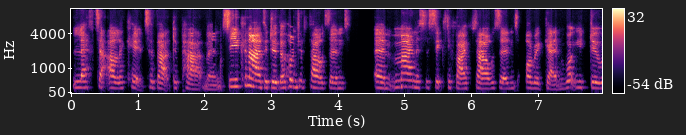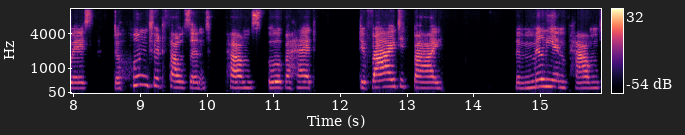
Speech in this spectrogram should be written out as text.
left to allocate to that department. So you can either do the 100,000 um, minus the 65,000 or again, what you do is the 100,000 pounds overhead divided by the million pound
